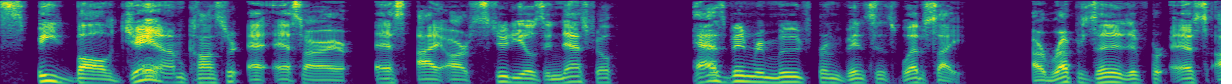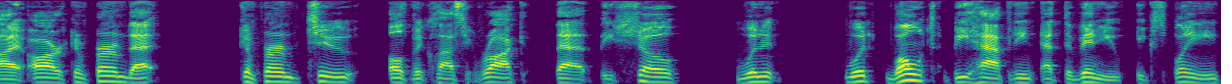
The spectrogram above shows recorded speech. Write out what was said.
Speedball Jam concert at SIR, SIR Studios in Nashville has been removed from Vincent's website. A representative for SIR confirmed that confirmed to Ultimate Classic Rock that the show wouldn't would won't be happening at the venue, explaining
